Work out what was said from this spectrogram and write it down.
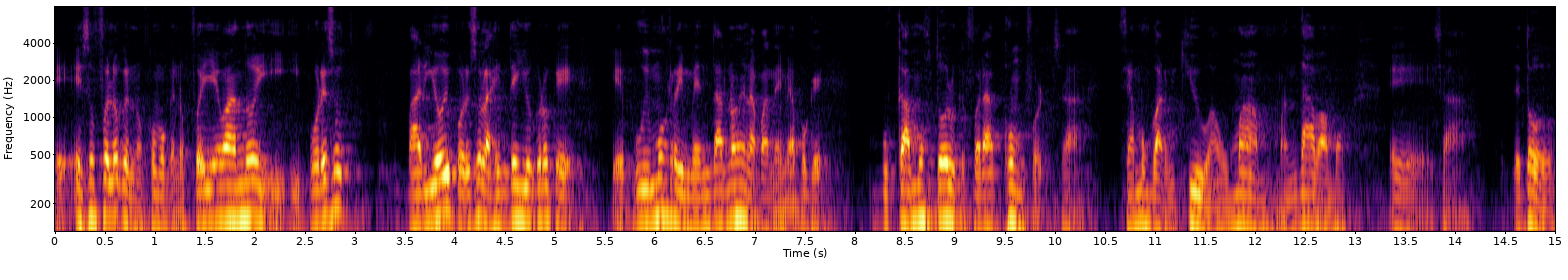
eh, eso fue lo que nos, como que nos fue llevando y, y por eso varió y por eso la gente yo creo que, que pudimos reinventarnos en la pandemia porque buscamos todo lo que fuera comfort. O sea, hacíamos barbecue, ahumamos, mandábamos, eh, o sea, de todo. O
